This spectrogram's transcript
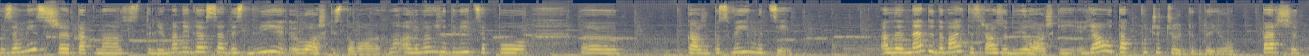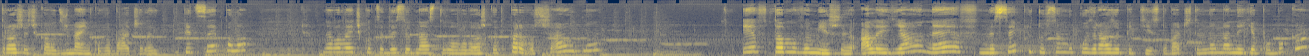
заміс ще так на столі. У мене йде все десь дві ложки столових. Ну, але ви вже дивіться по, е, кажу, по своїй муці. Але не додавайте зразу дві ложки. Я отак по чуть-чуть додаю. Перше трошечка от жменьку ви бачили, підсипала. Невеличку, це десь одна столова ложка. Тепер ще одну. І в тому вимішую. Але я не, не сиплю ту всю муку зразу під тісто. Бачите, воно в мене є по бокам,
